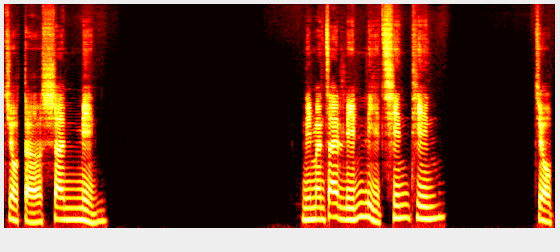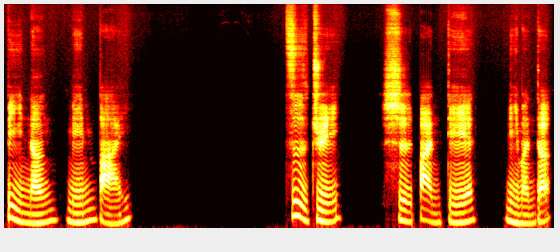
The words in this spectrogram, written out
就得生命，你们在林里倾听，就必能明白。字句是绊跌你们的，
